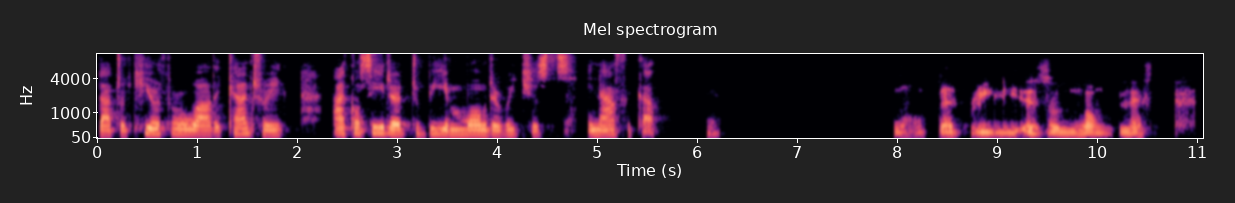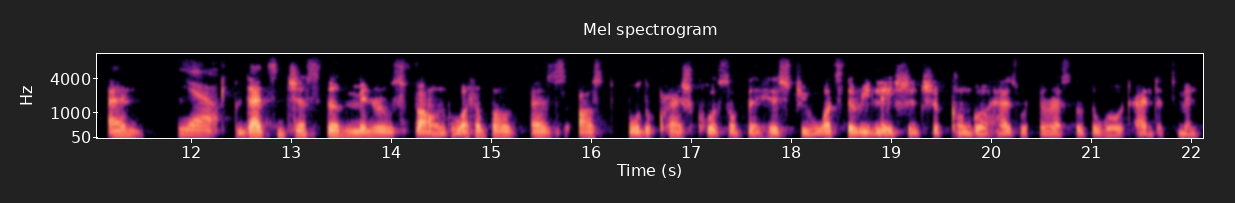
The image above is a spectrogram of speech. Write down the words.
that occur throughout the country are considered to be among the richest in Africa. Wow, that really is a long list. And yeah. That's just the minerals found. What about, as asked for the crash course of the history, what's the relationship Congo has with the rest of the world and its minerals?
